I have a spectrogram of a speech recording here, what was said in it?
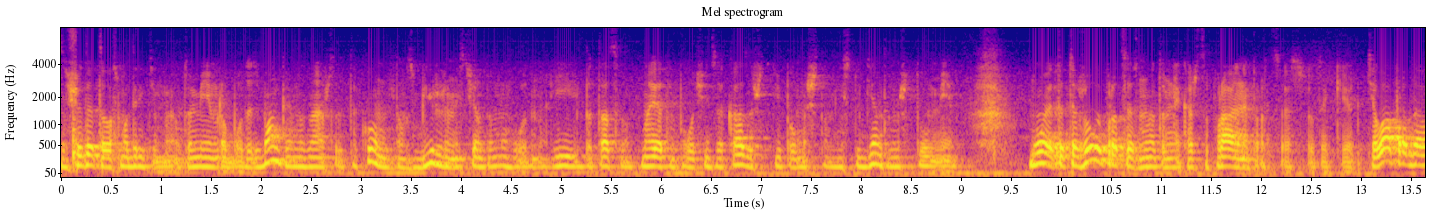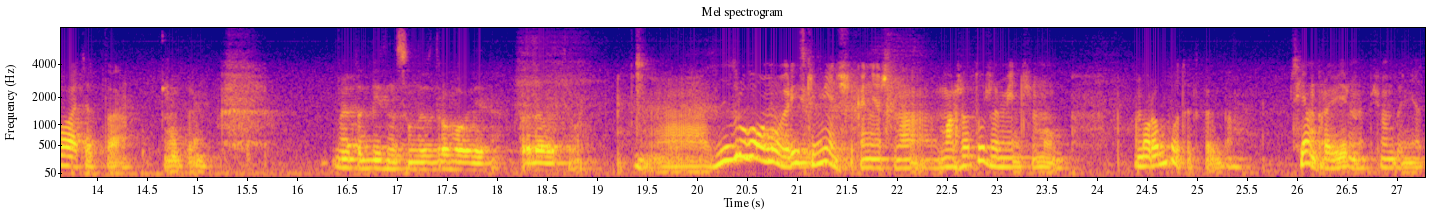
за счет этого, смотрите, мы вот умеем работать с банками, мы знаем, что это такое, ну, там, с биржами, с чем то угодно. И пытаться вот, на этом получить заказы, что типа мы же там не студенты, мы что-то умеем. Ну, это тяжелый процесс, но это, мне кажется, правильный процесс. Все-таки тела продавать, это, ну, блин. Ну, этот бизнес, он из другого века, продавать его. А, Из другого, ну, риски меньше, конечно, маржа тоже меньше, но оно работает как бы. Схема проверена, почему бы нет.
